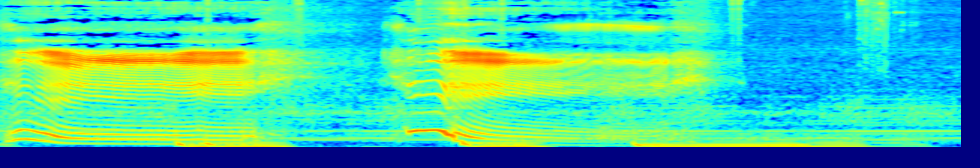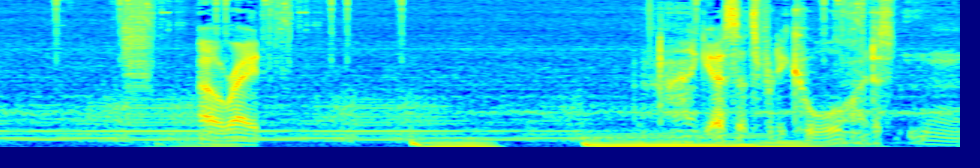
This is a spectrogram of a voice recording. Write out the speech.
Hmm. Hmm. Oh, right. I guess that's pretty cool. I just. Mm.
